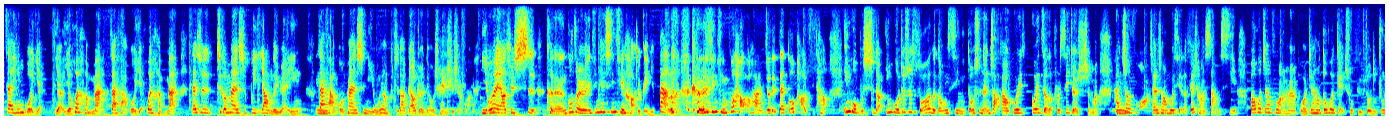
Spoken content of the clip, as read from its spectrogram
在英国也。也也会很慢，在法国也会很慢，但是这个慢是不一样的原因。在法国慢是你永远不知道标准流程是什么，你永远要去试。可能工作人员今天心情好就给你办了，可能心情不好的话你就得再多跑几趟。英国不是的，英国就是所有的东西你都是能找到规规则的 procedure 是什么，它政府网站上会写的非常详细，包括政府网上网站上都会给出，比如说你注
